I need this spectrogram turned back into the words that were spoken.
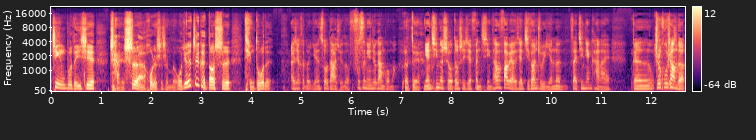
进一步的一些阐释啊，或者是什么。我觉得这个倒是挺多的。而且很多严肃大学的傅斯年就干过嘛，呃，对，年轻的时候都是一些愤青，他们发表的一些极端主义言论，在今天看来，跟知乎上的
